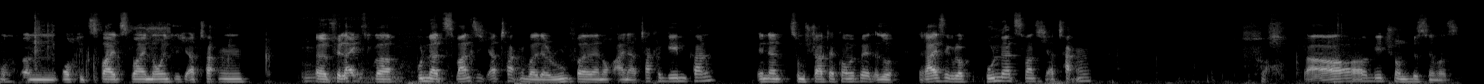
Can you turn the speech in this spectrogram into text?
Und dann auf die 2-2-90 Attacken. Äh, vielleicht sogar 120 Attacken, weil der Runefire ja noch eine Attacke geben kann in der, zum Start der Combat Phase. Also 30 Block, 120 Attacken. Puh, Da geht schon ein bisschen was.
